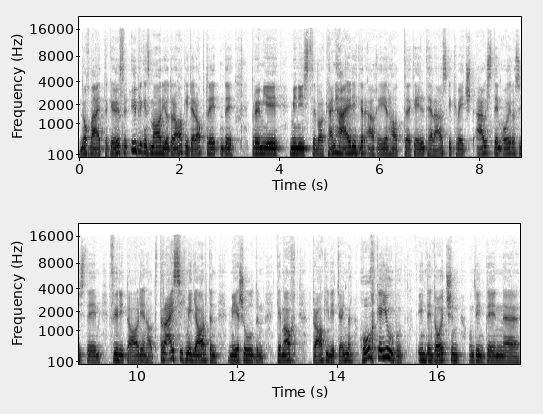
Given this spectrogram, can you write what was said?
noch weiter geöffnet. Übrigens Mario Draghi, der abtretende Premierminister, war kein Heiliger. Auch er hat äh, Geld herausgequetscht aus dem Eurosystem für Italien, hat 30 Milliarden mehr Schulden gemacht. Draghi wird ja immer hochgejubelt in den deutschen und in den äh,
